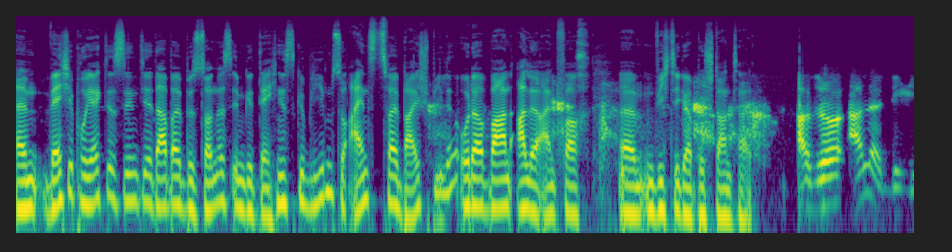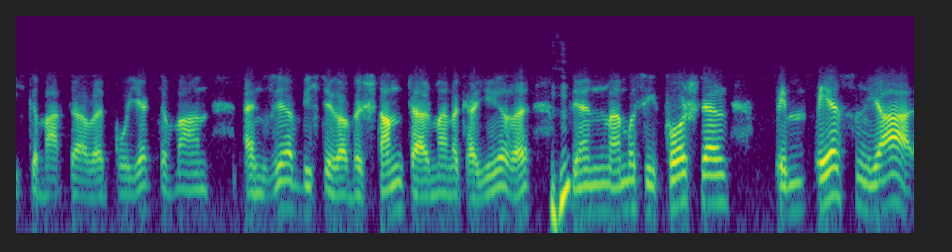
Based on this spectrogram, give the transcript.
Ähm, welche Projekte sind dir dabei besonders im Gedächtnis geblieben? So eins, zwei Beispiele? Oder waren alle einfach ähm, ein wichtiger Bestandteil? Also alle, die ich gemacht habe, Projekte waren ein sehr wichtiger Bestandteil meiner Karriere, mhm. denn man muss sich vorstellen, im ersten Jahr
